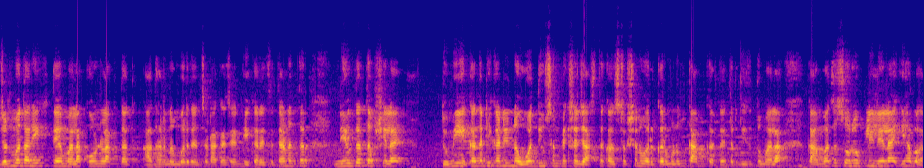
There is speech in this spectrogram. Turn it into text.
जन्मतारीख ते मला कोण लागतात? आधार नंबर त्यांचा टाकायचा आणि हे करायचं त्यानंतर नियुक्त तपशील आहे. तुम्ही एखाद्या ठिकाणी नव्वद दिवसांपेक्षा जास्त कन्स्ट्रक्शन वर्कर म्हणून काम करताय तर तिथे तुम्हाला कामाचं स्वरूप लिहिलेलं आहे. ह्या बघा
